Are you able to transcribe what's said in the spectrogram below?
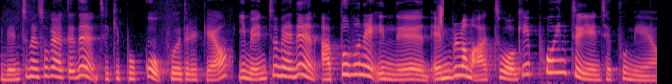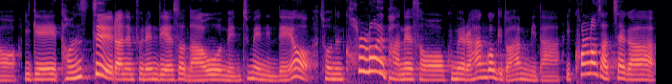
이 맨투맨 소개할 때는 재킷 벗고 보여드릴게요. 이 맨투맨은 앞부분에 있는 엠블럼 아트웍이 포인트인 제품이에요. 이게 던스트라는 브랜드에서 나온 맨투맨인데요. 저는 컬러에 반해서 구매를 한 거기도 합니다. 이 컬러 자체가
